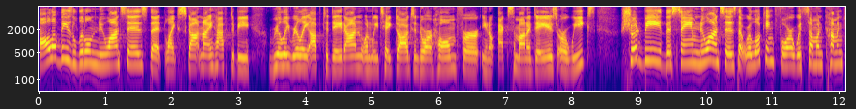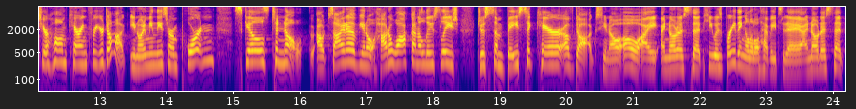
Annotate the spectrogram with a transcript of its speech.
all of these little nuances that like Scott and I have to be really, really up to date on when we take dogs into our home for, you know, X amount of days or weeks should be the same nuances that we're looking for with someone coming to your home caring for your dog. You know what I mean? These are important skills to know outside of, you know, how to walk on a loose leash, just some basic care of dogs. You know, oh, I, I noticed that he was breathing a little heavy today. I noticed that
